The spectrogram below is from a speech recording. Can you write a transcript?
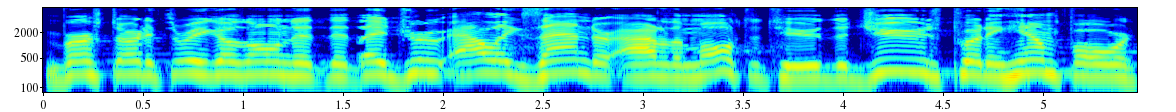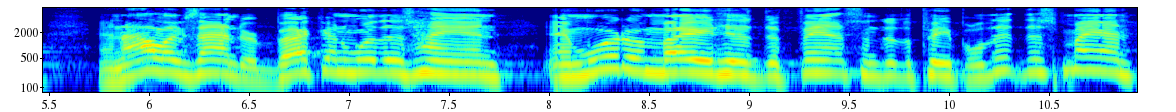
Verse 33 goes on that, that they drew Alexander out of the multitude, the Jews putting him forward, and Alexander beckoned with his hand and would have made his defense unto the people. This man,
